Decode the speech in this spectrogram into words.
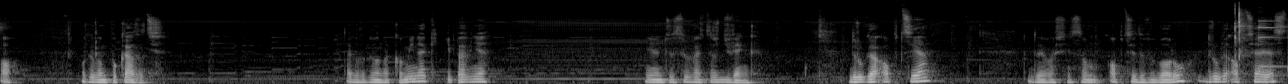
O, mogę Wam pokazać. Tak wygląda kominek i pewnie nie wiem, czy słychać też dźwięk. Druga opcja, tutaj właśnie są opcje do wyboru. Druga opcja jest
